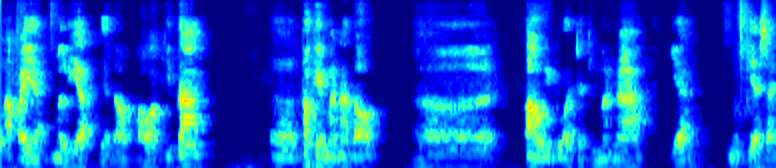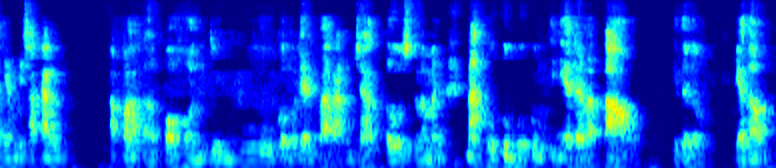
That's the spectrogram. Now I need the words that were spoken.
apa ya melihat ya toh, bahwa kita eh, bagaimana toh eh, tahu itu ada di mana ya biasanya misalkan apa eh, pohon tumbuh kemudian barang jatuh segala macam. Nah hukum-hukum ini adalah tahu gitu loh ya toh.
